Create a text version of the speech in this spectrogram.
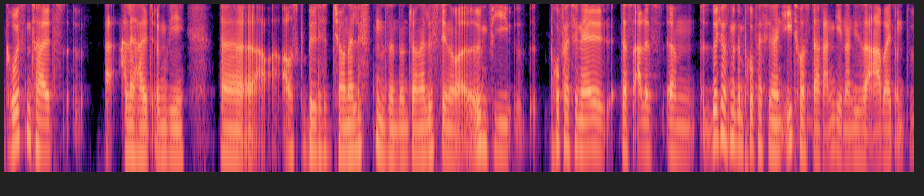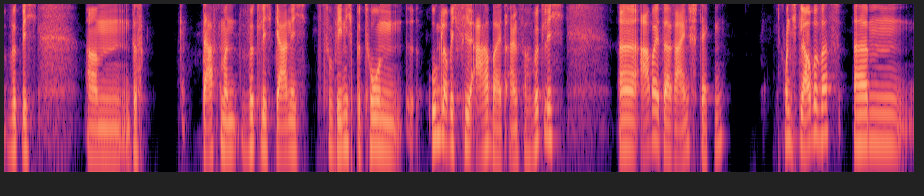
größtenteils äh, alle halt irgendwie äh, ausgebildete Journalisten sind und Journalistinnen oder irgendwie professionell das alles ähm, durchaus mit einem professionellen Ethos da rangehen an diese Arbeit und wirklich ähm, das darf man wirklich gar nicht zu wenig betonen. Unglaublich viel Arbeit einfach, wirklich äh, Arbeit da reinstecken. Und ich glaube, was, ähm,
